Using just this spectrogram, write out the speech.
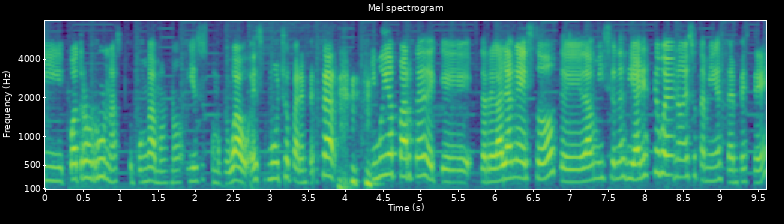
y cuatro runas, supongamos, ¿no? Y eso es como que, wow, es mucho para empezar. y muy aparte de que te regalan eso, te dan misiones diarias, que bueno, eso también está en PC,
